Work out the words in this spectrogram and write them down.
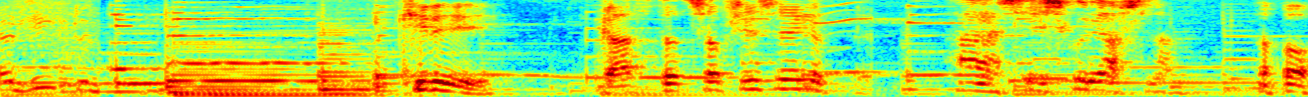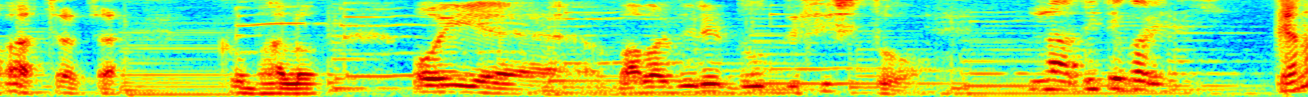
এনার্জি কিরে কাজ টাজ সব শেষ হয়ে গেছে? হ্যাঁ শেষ করে আসলাম। আচ্ছা আচ্ছা খুব ভালো। ওই আহ, বাবাজিরে দুধ দিছিস তো? না দিতে পারি নাই। কেন?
